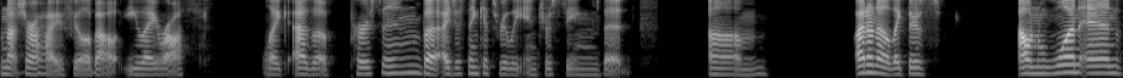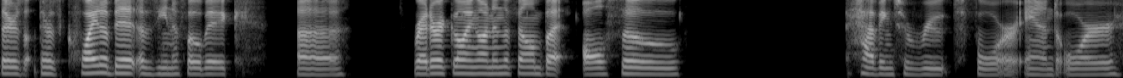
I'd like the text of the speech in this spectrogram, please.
I'm not sure how I feel about Eli Roth like as a person, but I just think it's really interesting that um I don't know, like there's on one end there's there's quite a bit of xenophobic uh rhetoric going on in the film, but also having to root for and or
